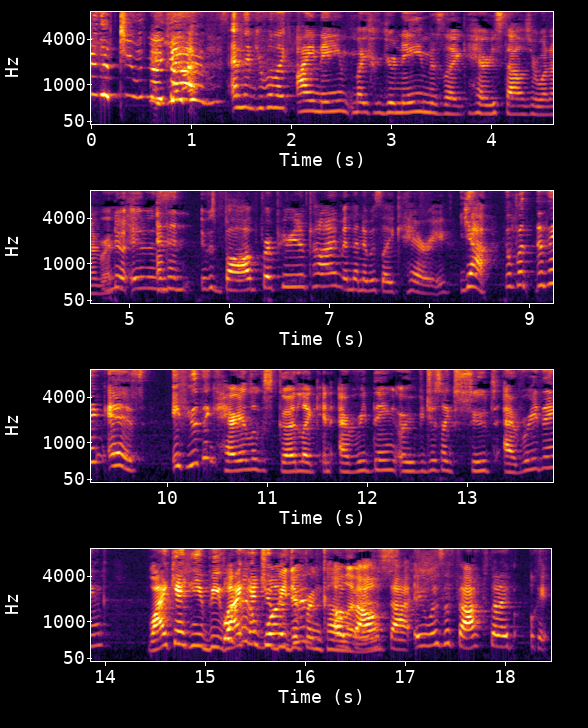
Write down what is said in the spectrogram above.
do that too with my cousins. And then you were like, "I name my your name is like Harry Styles or whatever." No, it was And then- it was Bob for a period of time, and then it was like Harry. Yeah, no, but the thing is, if you think Harry looks good like in everything, or if he just like suits everything, why can't he be? Why But it can't you be different colors? About that, it was the fact that I've okay.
